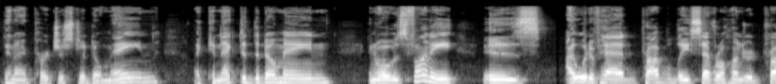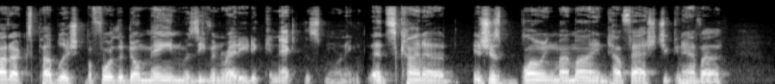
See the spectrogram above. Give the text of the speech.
Then I purchased a domain. I connected the domain. And what was funny is I would have had probably several hundred products published before the domain was even ready to connect this morning. That's kind of, it's just blowing my mind how fast you can have a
